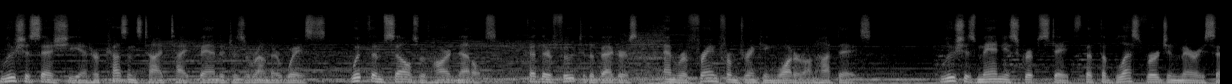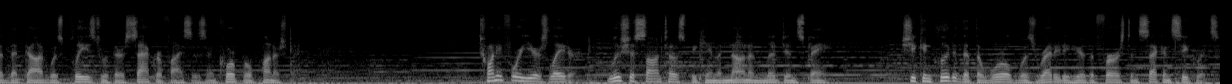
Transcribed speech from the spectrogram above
Lucia says she and her cousins tied tight bandages around their waists, whipped themselves with hard nettles, fed their food to the beggars, and refrained from drinking water on hot days. Lucia's manuscript states that the Blessed Virgin Mary said that God was pleased with their sacrifices and corporal punishment. 24 years later, Lucia Santos became a nun and lived in Spain. She concluded that the world was ready to hear the first and second secrets,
